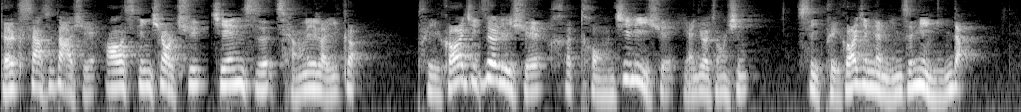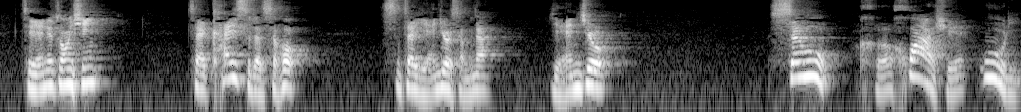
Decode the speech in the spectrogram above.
德克萨斯大学奥斯汀校区兼职成立了一个普里戈金热力学和统计力学研究中心，是以普里戈金的名字命名的。这研究中心在开始的时候是在研究什么呢？研究。生物和化学、物理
